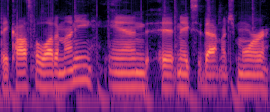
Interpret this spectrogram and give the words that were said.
they cost a lot of money and it makes it that much more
